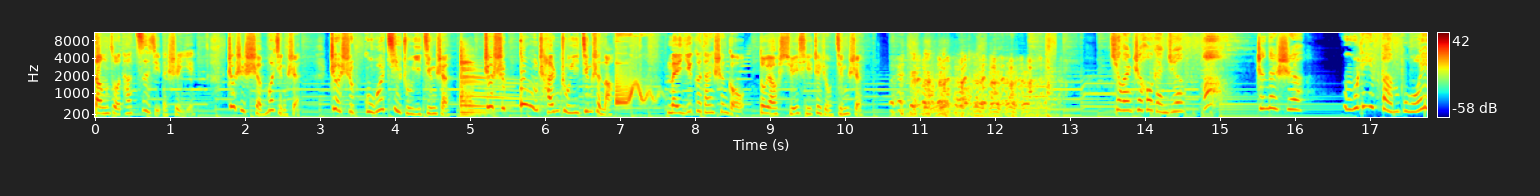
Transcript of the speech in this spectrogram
当做他自己的事业，这是什么精神？这是国际主义精神，这是共产主义精神呐！每一个单身狗都要学习这种精神。听完之后感觉啊，真的是无力反驳呀。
